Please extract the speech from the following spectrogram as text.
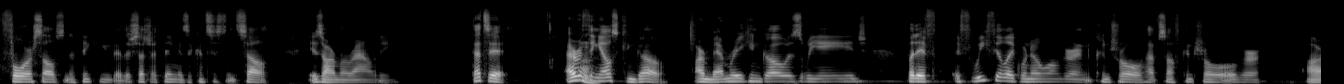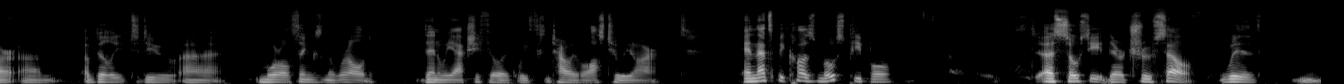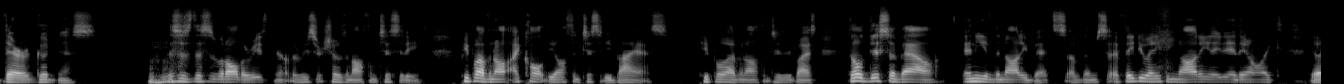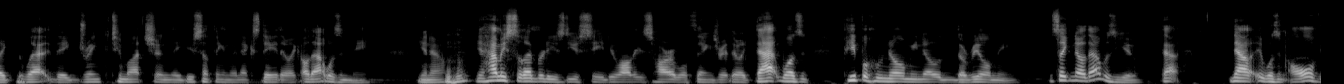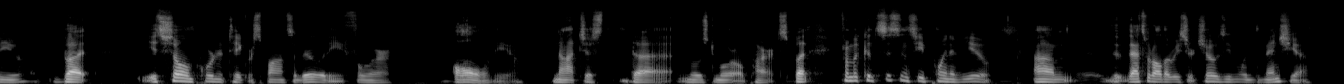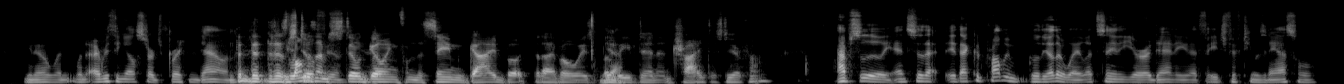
fool ourselves into thinking that there's such a thing as a consistent self is our morality. That's it. Everything else can go. Our memory can go as we age, but if if we feel like we're no longer in control, have self control over our um, ability to do uh, moral things in the world, then we actually feel like we've entirely lost who we are. And that's because most people associate their true self with their goodness. Mhm. This is this is what all the re- the research shows in authenticity. People have an I call it the authenticity bias. People have an authenticity bias. They'll disavow any of the naughty bits of them. So if they do anything naughty, they they don't like they like they drink too much and they do something and the next day they're like, oh that wasn't me, you know. Mhm. Yeah, how many celebrities do you see do all these horrible things? Right? They're like that wasn't. People who know me know the real me. It's like no, that was you. That now it wasn't all of you, but it's so important to take responsibility for all of you, not just the most moral parts. But from a consistency point of view, um, th- that's what all the research shows, even with dementia. You know, when when everything else starts breaking down, That, that- that as long as I'm feel- still yeah. going from the same guidebook that I've always Yeah. believed in and tried to steer from. Absolutely, and so that that could probably go the other way. Let's say that your identity at age fifteen was an asshole.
